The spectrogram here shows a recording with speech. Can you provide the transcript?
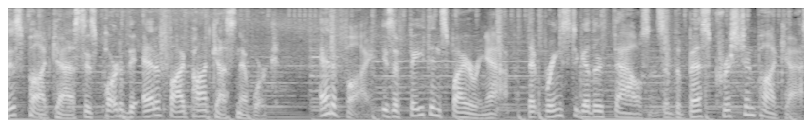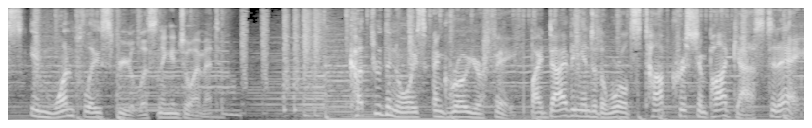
This podcast is part of the Edify Podcast Network. Edify is a faith inspiring app that brings together thousands of the best Christian podcasts in one place for your listening enjoyment. Cut through the noise and grow your faith by diving into the world's top Christian podcasts today.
